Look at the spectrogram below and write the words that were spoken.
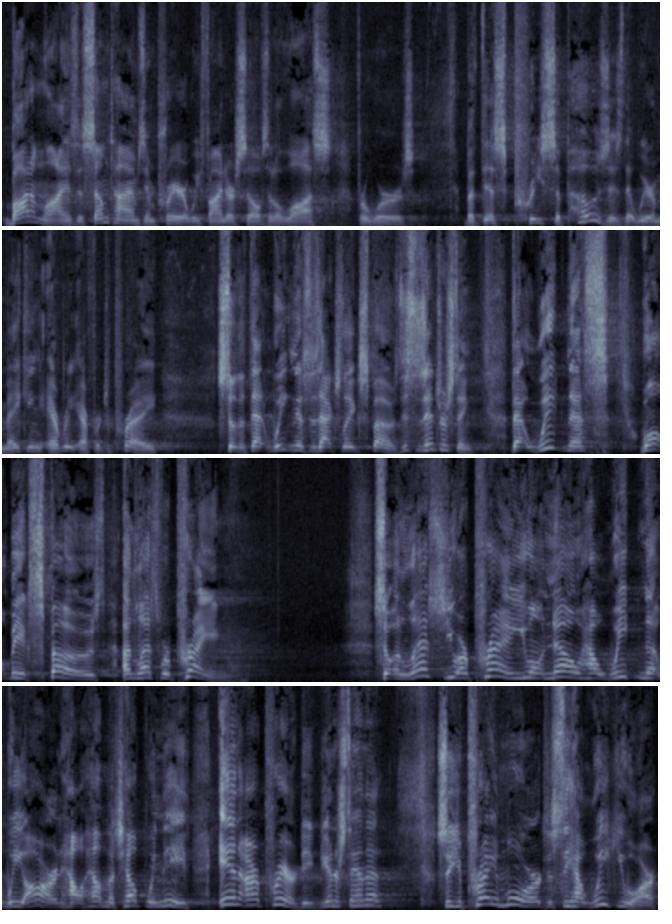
Bottom line is that sometimes in prayer we find ourselves at a loss for words, but this presupposes that we are making every effort to pray so that that weakness is actually exposed. This is interesting. That weakness won't be exposed unless we're praying. So, unless you are praying, you won't know how weak we are and how help, much help we need in our prayer. Do you, do you understand that? So, you pray more to see how weak you are,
